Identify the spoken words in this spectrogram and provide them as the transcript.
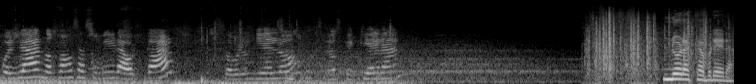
pues ya nos vamos a subir a ahorcar sobre un hielo, los que quieran. Nora Cabrera,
